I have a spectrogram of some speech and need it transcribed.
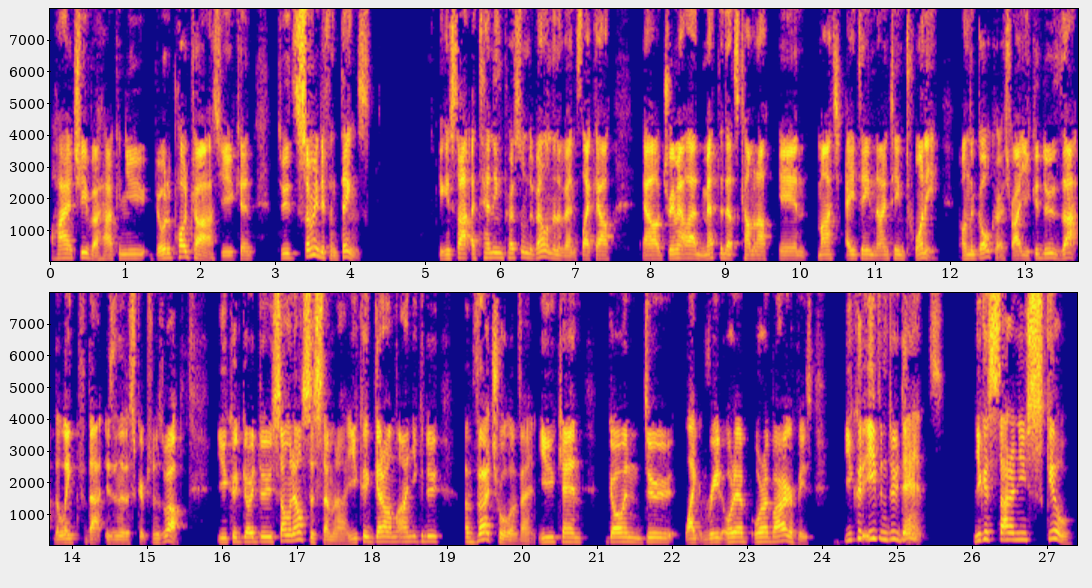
a high achiever. How can you build a podcast? You can do so many different things. You can start attending personal development events like our, our Dream Out Loud method that's coming up in March 18, 19, 20 on the Gold Coast, right? You could do that. The link for that is in the description as well. You could go do someone else's seminar. You could get online. You could do a virtual event. You can go and do like read auto, autobiographies. You could even do dance. You could start a new skill.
